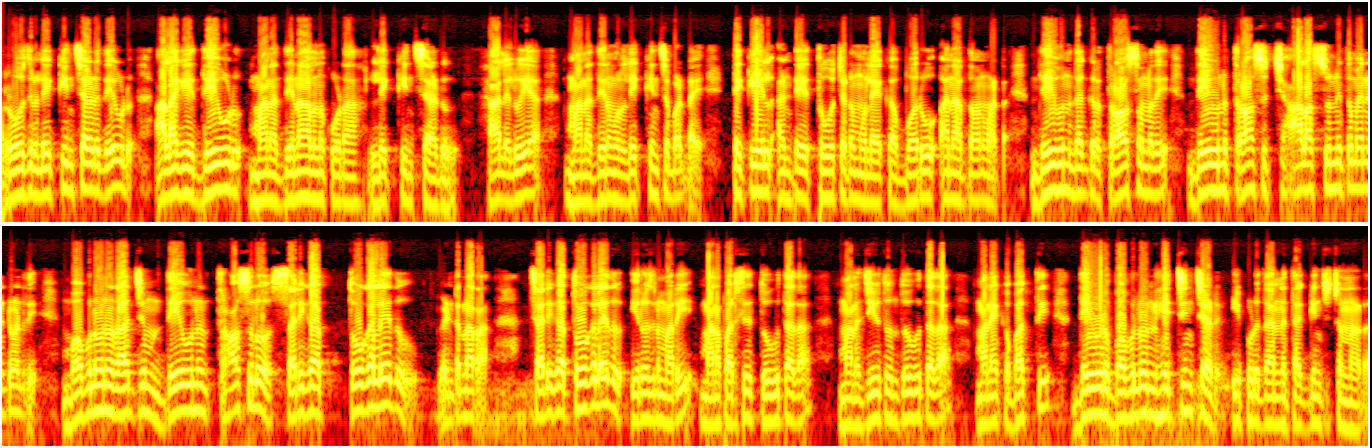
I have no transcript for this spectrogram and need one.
రోజులు లెక్కించాడు దేవుడు అలాగే దేవుడు మన దినాలను కూడా లెక్కించాడు. హాలెలుయ మన దినములు లెక్కించబడ్డాయి. టెకేల్ అంటే తోచడము లేక బరువు అని అర్థం అనమాట దేవుని దగ్గర త్రాసు ఉన్నది. దేవుని త్రాసు చాలా సున్నితమైనటువంటిది. బబులోని రాజ్యం దేవుని త్రాసులో సరిగా తూగలేదు. వింటున్నారా? సరిగా తూగలేదు. ఈరోజున మరి మన పరిస్థితి తూగుతుందా? మన జీవితం తూగుతుందా? మన యొక్క భక్తి? దేవుడు బబులోని హెచ్చించాడు. ఇప్పుడు దాన్ని తగ్గించుచున్నాడు.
